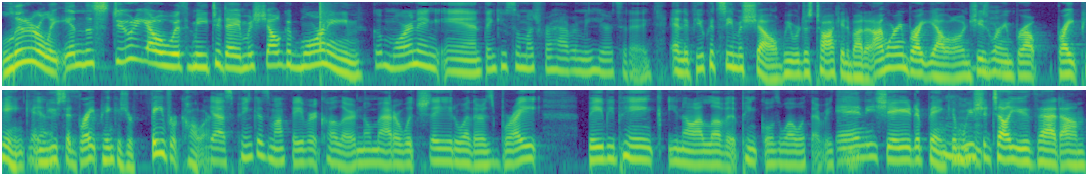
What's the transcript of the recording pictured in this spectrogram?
literally in the studio with me today. Michelle, good morning. Good morning, Ann. thank you so much for having me here today. And if you could see Michelle, we were just talking about it. I'm wearing bright yellow and she's wearing bright, bright pink. And you said bright pink is your favorite color. Yes, pink is my favorite color, no matter which shade, whether it's bright, baby pink. You know, I love it. Pink goes well with everything. Any shade of pink. And Mm-hmm. we should tell you that um,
